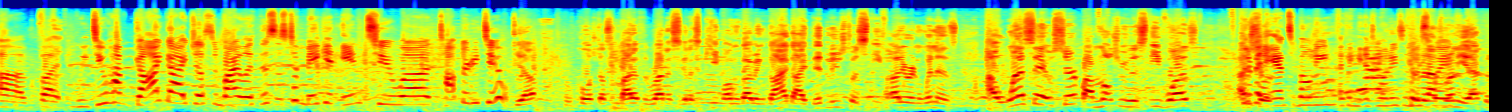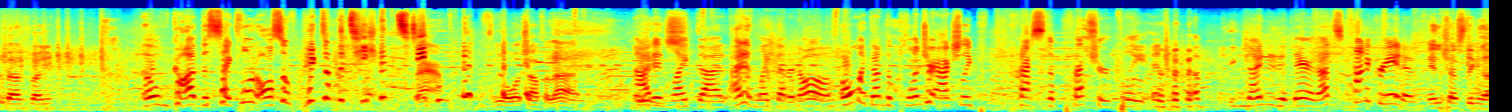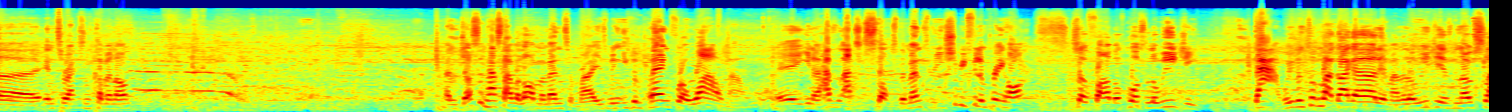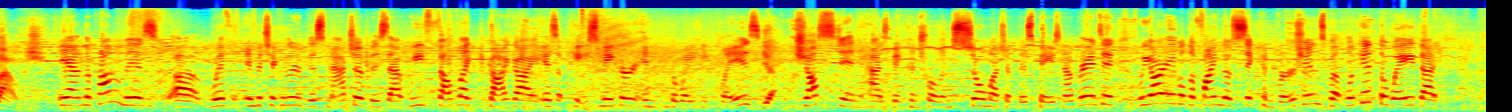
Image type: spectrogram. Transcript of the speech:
Uh, but we do have Guy Guy Justinbyleth. This is to make it into uh, top 32. Yep. Of course, Justinbyleth, the runner, is going to keep on going. Guy Guy did lose to a Steve earlier in winners. I want to say it was Syrup, but I'm not sure who Steve was. Could have been Antimony. I think Antimony's in Could have this been wave. Antimony, yeah, could have been Antimony. Oh god, the Cyclone also picked up the TNT. Damn. You gotta watch out for that. No, I didn't like that. I didn't like that at all. Oh my god, the plunger actually pressed the pressure plate and uh, ignited it there. That's kind of creative. Interesting uh, interactions coming on. And Justin has to have a lot of momentum, right? He's been he's been playing for a while now. Uh, you know, hasn't actually stopped. The momentum, he should be feeling pretty hot so far. But of course, Luigi. Damn, we've been talking about Gaga earlier, man. Luigi is no slouch. Yeah, and the problem is, uh, with in particular this matchup, is that we felt like Guy Guy is a pacemaker in the way he plays. Yeah. Justin has been controlling so much of this pace. Now, granted, we are able to find those sick conversions, but look at the way that.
